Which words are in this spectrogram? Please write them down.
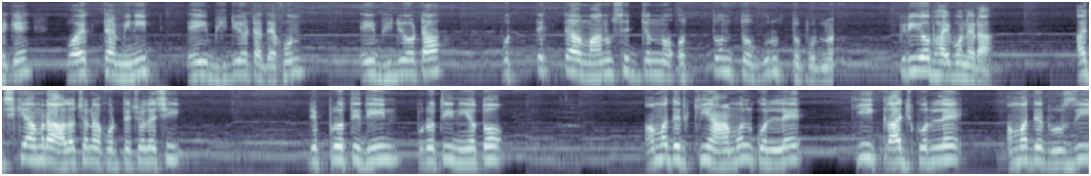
থেকে কয়েকটা মিনিট এই ভিডিওটা দেখুন। এই ভিডিওটা প্রত্যেকটা মানুষের জন্য অত্যন্ত গুরুত্বপূর্ণ। প্রিয় ভাই বোনেরা আজকে আমরা আলোচনা করতে চলেছি যে প্রতিদিন প্রতিনিয়ত আমাদের কি আমল করলে, কি কাজ করলে আমাদের রুজি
